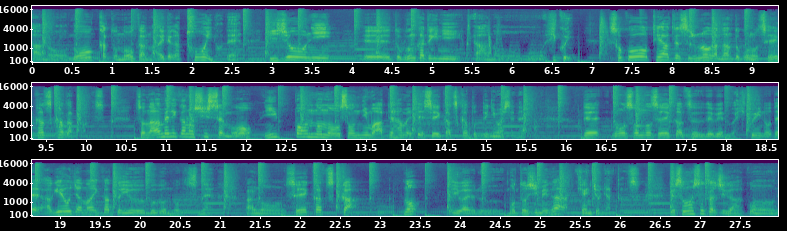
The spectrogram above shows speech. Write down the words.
あの農家と農家の間が遠いので非常に、えーと、文化的にあの低いそこを手当てするのがなんとこの生活化だったんです。そのアメリカのシステムを日本の農村にも当てはめて生活化とできましてねで農村の生活レベルが低いので上げようじゃないかという部分のですねあの生活化のいわゆる元締めが顕著にあったんです。でその人たちがこの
